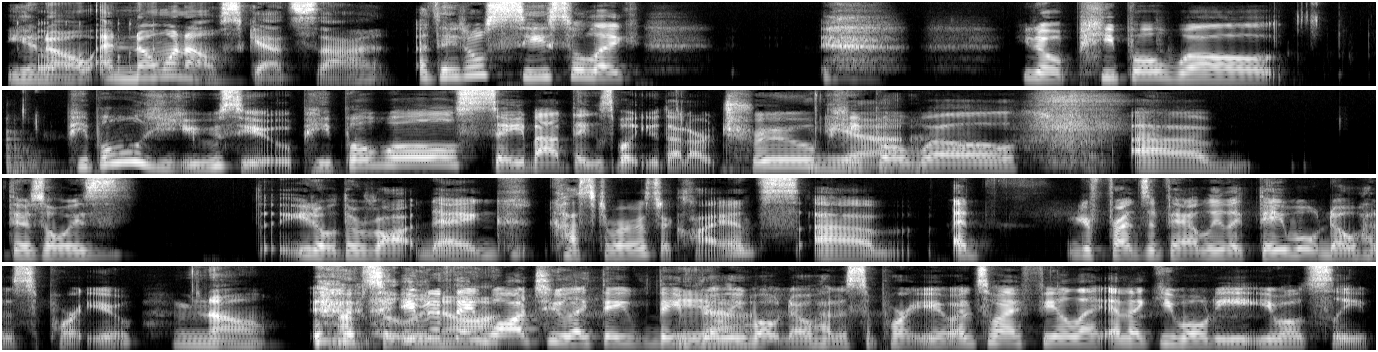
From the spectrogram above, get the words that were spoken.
you know and no one else gets that. uh, they don't see so like you know people will people will use you. People will say bad things about you that aren't true. Yeah. people will um there's always you know the rotten egg customers or clients um and your friends and family like they won't know how to support you. No Absolutely even if they want to like they they really won't know how to support you and so i feel like and like you won't eat you won't sleep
